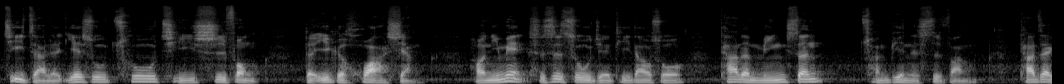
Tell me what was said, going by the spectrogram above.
记载了耶稣初期侍奉的一个画像，好，里面十四、十五节提到说，他的名声传遍了四方，他在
